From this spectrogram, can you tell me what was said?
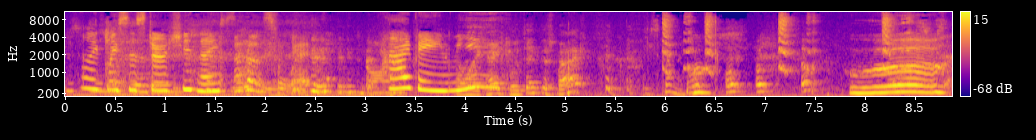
I like my sister. She's nice. I don't sweat. Hi, baby. I'm like, hey, can we take this back? Oh, oh, oh, Whoa. Whoa!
